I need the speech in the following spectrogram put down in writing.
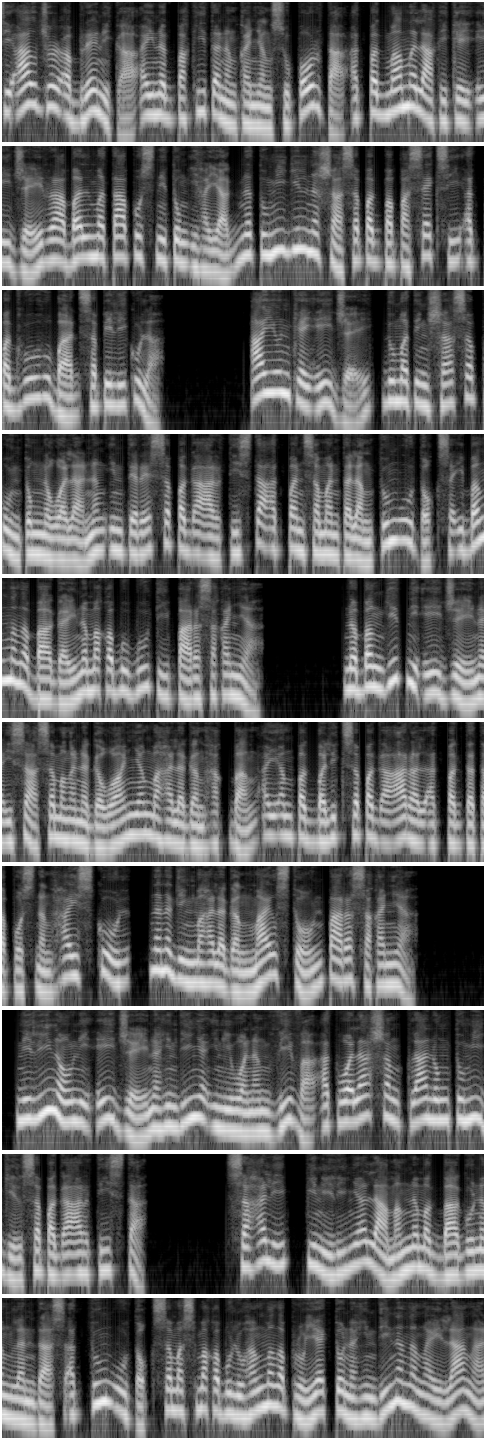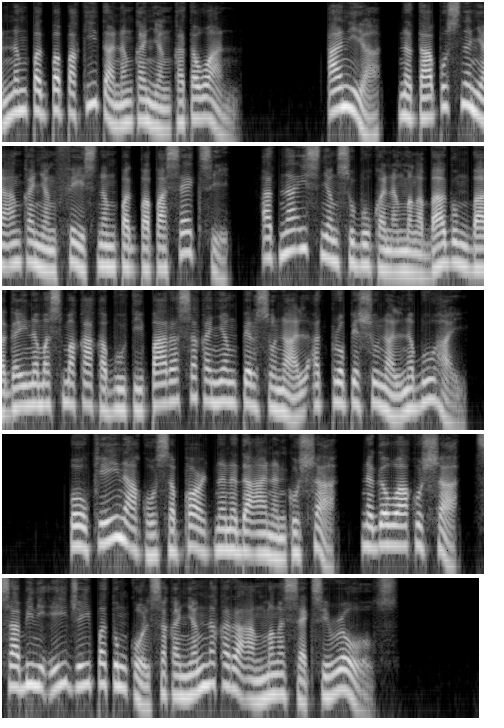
Si Alger Abrenica ay nagpakita ng kanyang suporta at pagmamalaki kay AJ Rabal matapos nitong ihayag na tumigil na siya sa pagpapaseksi at paghuhubad sa pelikula. Ayon kay AJ, dumating siya sa puntong nawala ng interes sa pag-aartista at pansamantalang tumutok sa ibang mga bagay na makabubuti para sa kanya. Nabanggit ni AJ na isa sa mga nagawa niyang mahalagang hakbang ay ang pagbalik sa pag-aaral at pagtatapos ng high school, na naging mahalagang milestone para sa kanya. Nilinaw ni AJ na hindi niya iniwan ang Viva at wala siyang planong tumigil sa pag-aartista. Sa halip, pinili niya lamang na magbago ng landas at tumutok sa mas makabuluhang mga proyekto na hindi nangangailangan ng pagpapakita ng kanyang katawan. Aniya, natapos na niya ang kanyang face ng pagpapaseksi, at nais niyang subukan ang mga bagong bagay na mas makakabuti para sa kanyang personal at profesional na buhay. Okay na ako sa part na nadaanan ko siya, nagawa ko siya, sabi ni AJ patungkol sa kanyang nakaraang mga sexy roles.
